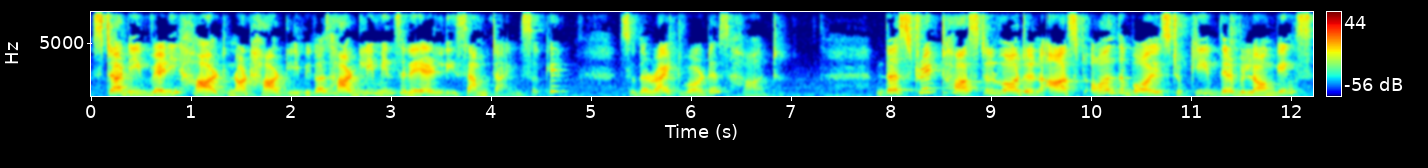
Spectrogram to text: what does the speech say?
study very hard, not hardly because hardly means rarely, sometimes, okay? So the right word is hard. The strict hostel warden asked all the boys to keep their belongings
